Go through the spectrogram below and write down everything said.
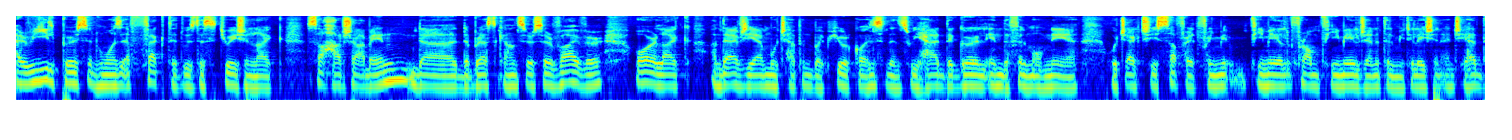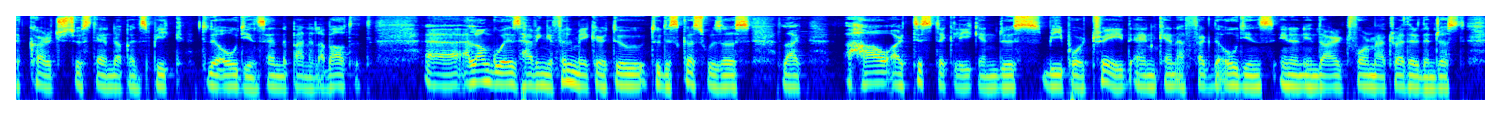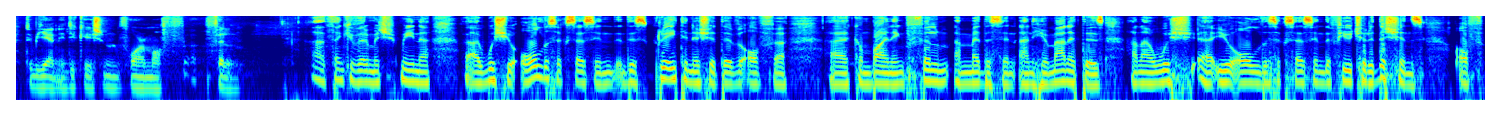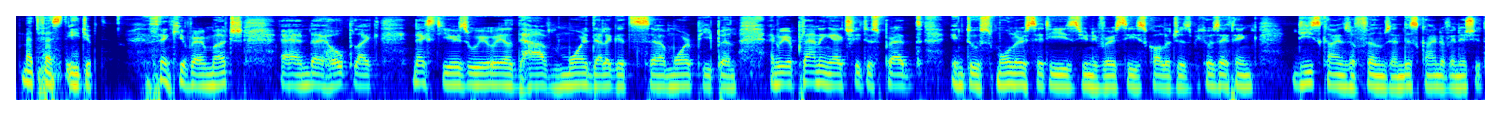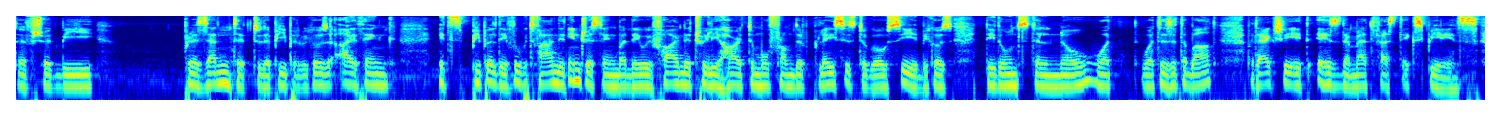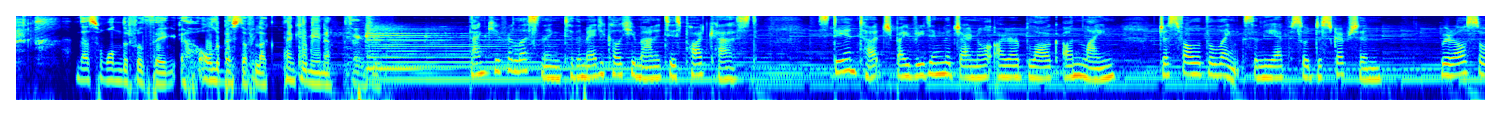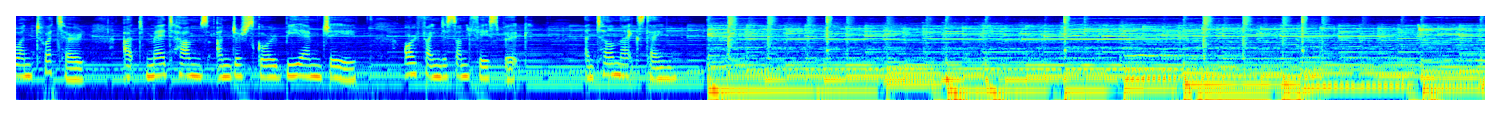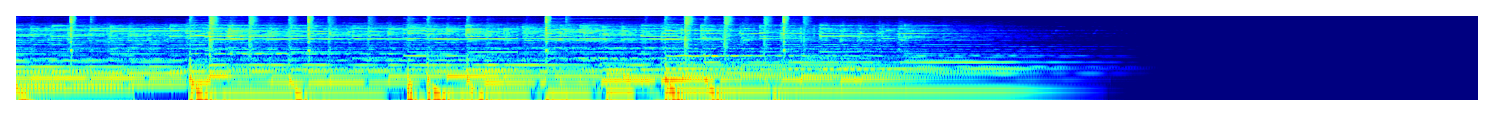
a real person who was affected with the situation, like Sahar Shaben, the, the breast cancer survivor, or like on the FGM, which happened by pure coincidence, we had the girl in the film Omnia, which actually suffered from female from female genital mutilation, and she had the courage to stand up and speak to the audience and the panel about it, uh, along with having a filmmaker to to discuss with us like how artistically can this be portrayed and can affect the audience in an indirect format rather than just to be an educational form of film. Uh, thank you very much, Mina. I wish you all the success in this great initiative of uh, uh, combining film and medicine and humanities. And I wish uh, you all the success in the future editions of MedFest Egypt. Thank you very much, and I hope like next years we will have more delegates, uh, more people, and we are planning actually to spread into smaller cities, universities, colleges, because I think these kinds of films and this kind of initiative should be presented to the people because I think it's people they would find it interesting, but they would find it really hard to move from their places to go see it because they don't still know what what is it about. But actually, it is the MedFest experience. That's a wonderful thing. All the best of luck. Thank you, Mina. Thank you. Thank you for listening to the Medical Humanities podcast. Stay in touch by reading the journal or our blog online. Just follow the links in the episode description. We're also on Twitter at medhums underscore BMJ or find us on Facebook. Until next time.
